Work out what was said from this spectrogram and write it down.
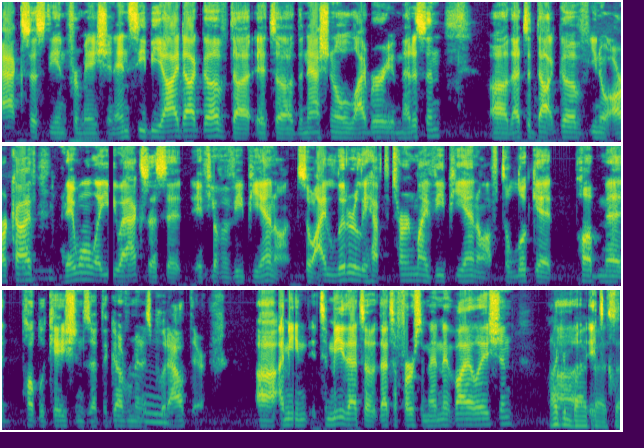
access the information. NCBI.gov, it's uh, the National Library of Medicine. Uh, that's a .gov you know archive. They won't let you access it if you have a VPN on. So I literally have to turn my VPN off to look at PubMed publications that the government has put Mm. out there. Uh, I mean, to me, that's a that's a First Amendment violation. I can Uh, bypass it's that.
